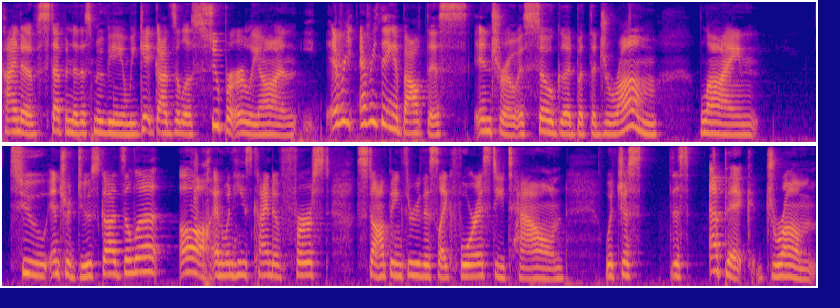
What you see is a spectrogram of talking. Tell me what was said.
kind of step into this movie and we get Godzilla super early on, every everything about this intro is so good, but the drum line to introduce Godzilla, oh, and when he's kind of first stomping through this like foresty town with just this epic drum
